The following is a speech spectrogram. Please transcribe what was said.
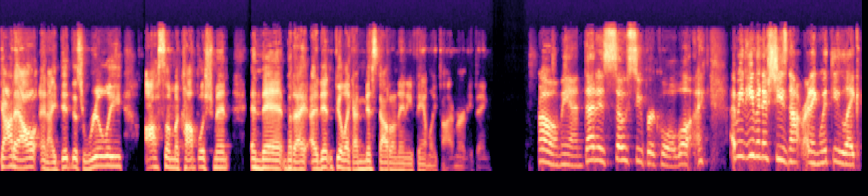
got out and I did this really awesome accomplishment, and then but I I didn't feel like I missed out on any family time or anything. Oh man, that is so super cool. Well, I I mean even if she's not running with you like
